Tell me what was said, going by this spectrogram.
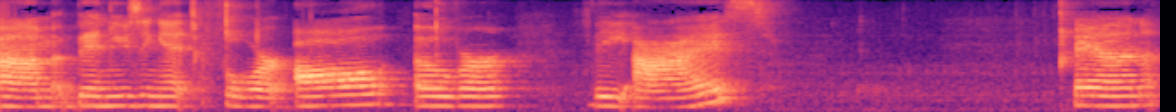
Um, been using it for all over the eyes and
